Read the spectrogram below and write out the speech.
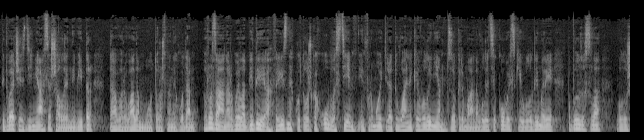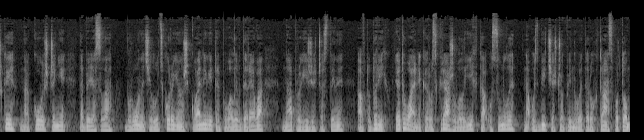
під вечір здійнявся шалений вітер та вирувала моторошна негода. Гроза наробила біди в різних куточках області. Інформують рятувальники Волині. Зокрема, на вулиці Ковальській у Володимирі, поблизу села Волошки на Ковищині та біля села Бороничі Луцького району шквальний вітер повалив дерева на проїжджі частини автодоріг. Рятувальники розкряжували їх та усунули на узбіччя, щоб відновити рух транспорту.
